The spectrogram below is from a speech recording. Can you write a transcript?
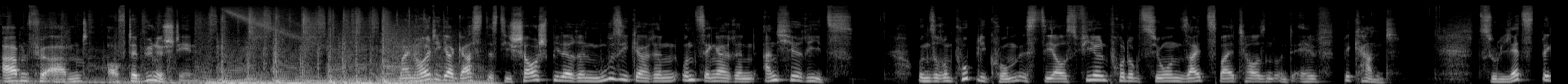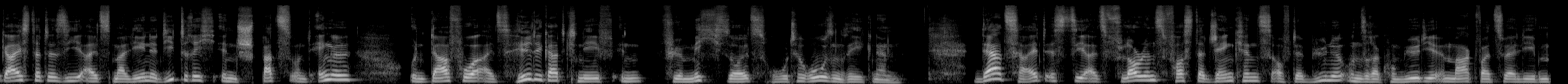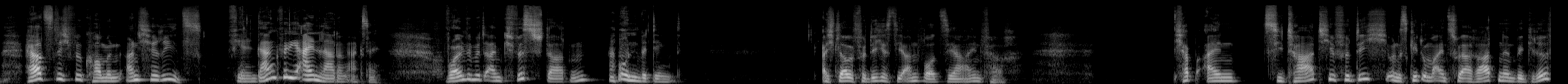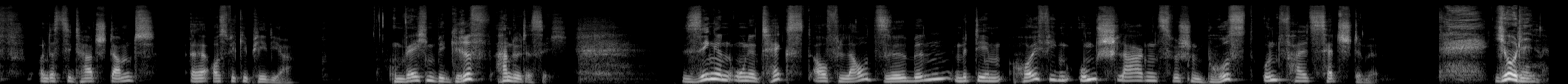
Abend für Abend auf der Bühne stehen. Mein heutiger Gast ist die Schauspielerin, Musikerin und Sängerin Antje Rietz. Unserem Publikum ist sie aus vielen Produktionen seit 2011 bekannt. Zuletzt begeisterte sie als Marlene Dietrich in Spatz und Engel und davor als Hildegard Knef in Für mich soll's rote Rosen regnen. Derzeit ist sie als Florence Foster Jenkins auf der Bühne unserer Komödie im Markwald zu erleben. Herzlich willkommen, Antje Rietz. Vielen Dank für die Einladung, Axel. Wollen wir mit einem Quiz starten? Unbedingt. Ich glaube, für dich ist die Antwort sehr einfach. Ich habe ein Zitat hier für dich und es geht um einen zu erratenen Begriff und das Zitat stammt äh, aus Wikipedia. Um welchen Begriff handelt es sich? Singen ohne Text auf Lautsilben mit dem häufigen Umschlagen zwischen Brust- und Falsettstimme. Jodeln.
